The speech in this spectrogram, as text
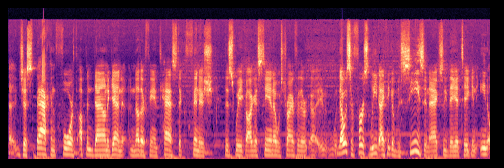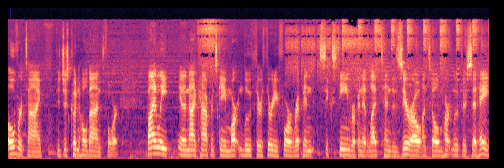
uh, just back and forth, up and down. Again, another fantastic finish this week. Augustana was trying for their, uh, that was their first lead, I think, of the season, actually, they had taken in overtime, they just couldn't hold on for. Finally, in a non-conference game, Martin Luther 34, Ripon 16. Ripon had led 10 to 0 until Martin Luther said, hey,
